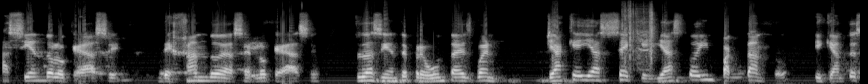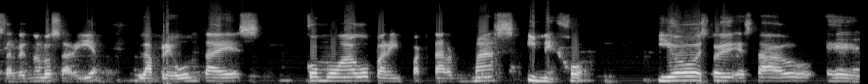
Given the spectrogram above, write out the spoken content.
haciendo lo que hace, dejando de hacer lo que hace, entonces la siguiente pregunta es, bueno, ya que ya sé que ya estoy impactando y que antes tal vez no lo sabía, la pregunta es, ¿cómo hago para impactar más y mejor? Y yo estoy, he estado eh,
